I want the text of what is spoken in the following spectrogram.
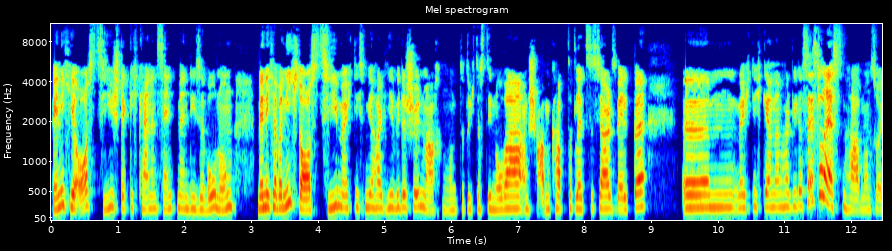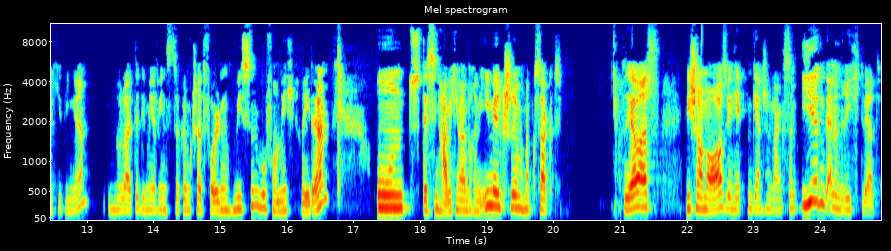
Wenn ich hier ausziehe, stecke ich keinen Cent mehr in diese Wohnung. Wenn ich aber nicht ausziehe, möchte ich es mir halt hier wieder schön machen. Und dadurch, dass die Nova einen Schaden gehabt hat letztes Jahr als Welpe, ähm, möchte ich gerne dann halt wieder Sesselleisten haben und solche Dinge. Nur Leute, die mir auf Instagram gescheit folgen, wissen, wovon ich rede. Und deswegen habe ich ihm einfach eine E-Mail geschrieben und habe gesagt, Servus, wie schauen wir aus? Wir hätten gern schon langsam irgendeinen Richtwert.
